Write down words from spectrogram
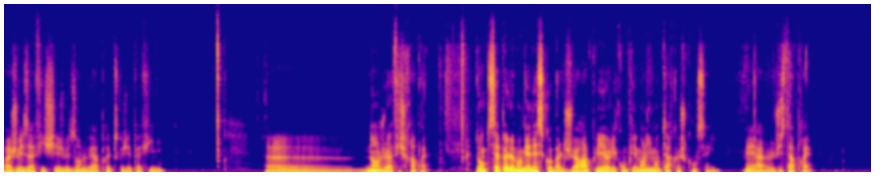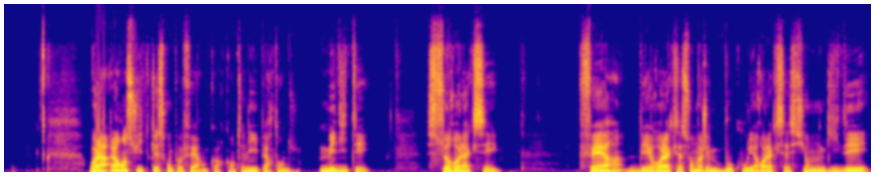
je vais les afficher, je vais les enlever après parce que j'ai pas fini. Euh, non, je l'afficherai après. Donc il s'appelle le manganèse cobalt. Je vais rappeler les compléments alimentaires que je conseille, mais juste après. Voilà, alors ensuite, qu'est-ce qu'on peut faire encore quand on est hyper tendu? Méditer, se relaxer, faire des relaxations. Moi, j'aime beaucoup les relaxations guidées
